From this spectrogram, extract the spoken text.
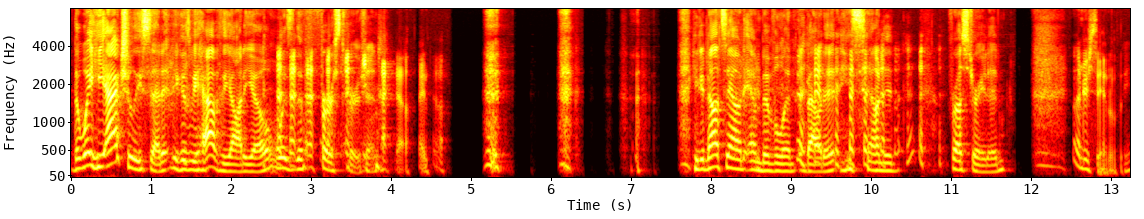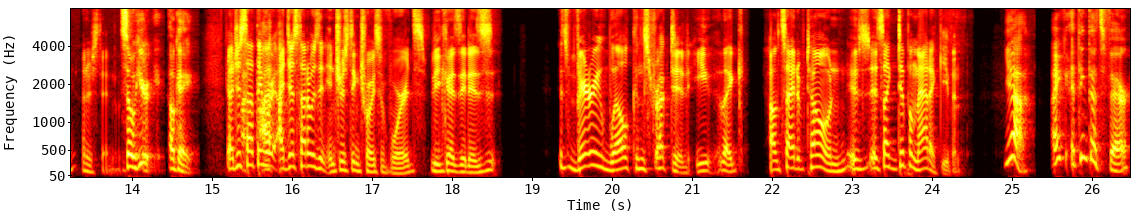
the way he actually said it, because we have the audio, was the first version. I know, I know. He did not sound ambivalent about it. He sounded frustrated. Understandably, understandably. So here, okay, I just thought they I- were. I, just thought it was an interesting choice of words because it is. It's very well constructed. e- Like outside of tone, it's it's like diplomatic even. Yeah, I, I think that's fair.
